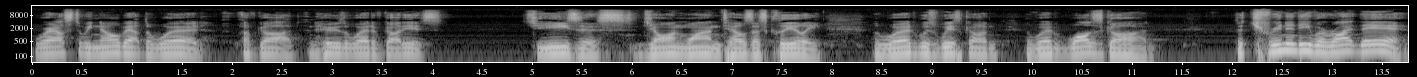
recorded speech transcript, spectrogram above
Where else do we know about the word of God and who the word of God is? Jesus. John 1 tells us clearly the word was with God, the word was God. The Trinity were right there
